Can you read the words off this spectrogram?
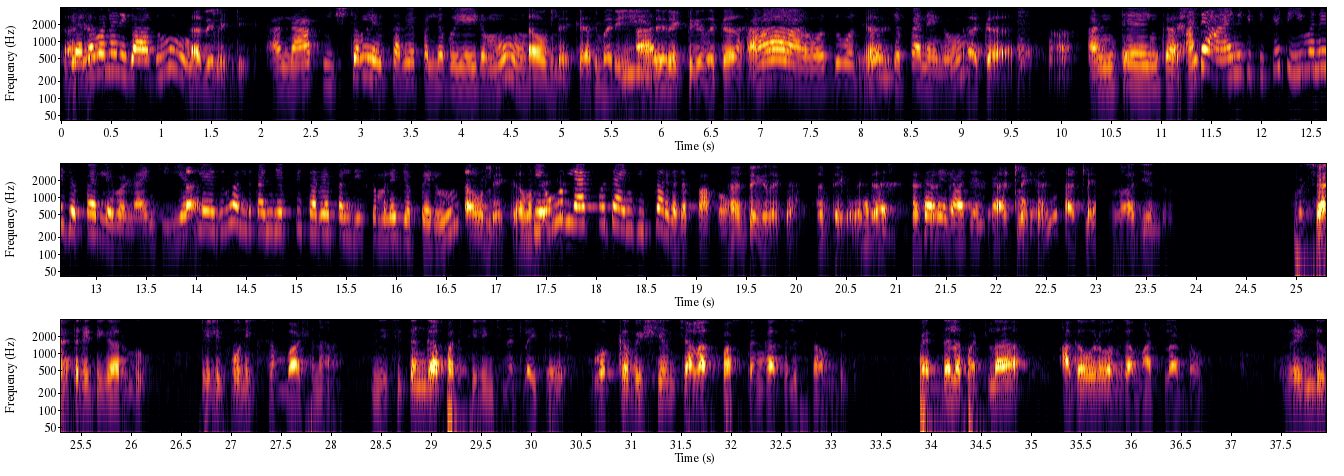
గెలవనని కాదు. అదేలేండి. నాకు ఇష్టం లేదు సర్వేపల్లిలో పోయేయడము అవునులే అది మరీ డైరెక్ట్ ఆ వద్దు వద్దు అని చెప్పా నేను. అంటే ఇంకా అంటే ఆయనకి టికెట్ ఇవ్వనే చెప్పారులే వాళ్ళు. ఆయనకి ఇవ్వట్లేదు అందుకని చెప్పి సర్వేపల్లి తీసుకోమనే చెప్పారు. అవునులే ఎవరు లేకపోతే ఆయనకి ఇస్తారు కదా పాపం. అంతే కదక్క అంతే కదక్క. సరే రాజేంద్ర. అట్లే అట్లే. రాజేంద్ర ప్రశాంత్ రెడ్డి గారు టెలిఫోనిక్ సంభాషణ నిశితంగా పరిశీలించినట్లయితే ఒక్క విషయం చాలా స్పష్టంగా తెలుస్తూ ఉంది. పెద్దల పట్ల అగౌరవంగా మాట్లాడడం. రెండు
